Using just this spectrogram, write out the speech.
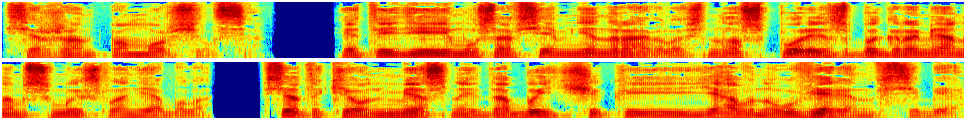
Сержант поморщился. Эта идея ему совсем не нравилась, но спорить с Багромяном смысла не было. Все-таки он местный добытчик и явно уверен в себе.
